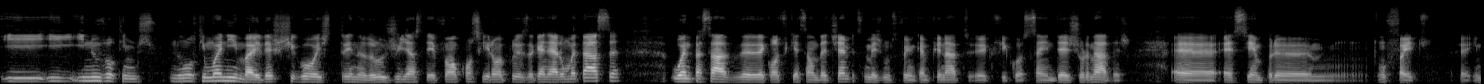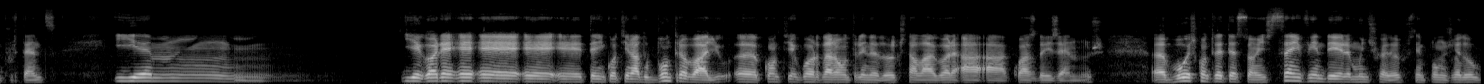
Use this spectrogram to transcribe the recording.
E, e, e, nos últimos, no último ano e meio, desde que chegou este treinador, o Julian Stefan, conseguiram a proeza ganhar uma taça. O ano passado, da qualificação da Champions, mesmo se foi um campeonato eh, que ficou sem 10 jornadas, eh, é sempre hum, um feito eh, importante. E. Um, e agora é, é, é, é, tem continuado um bom trabalho. Uh, guardaram um treinador que está lá agora há, há quase dois anos. Uh, boas contratações, sem vender muitos jogadores. Por exemplo, um jogador,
